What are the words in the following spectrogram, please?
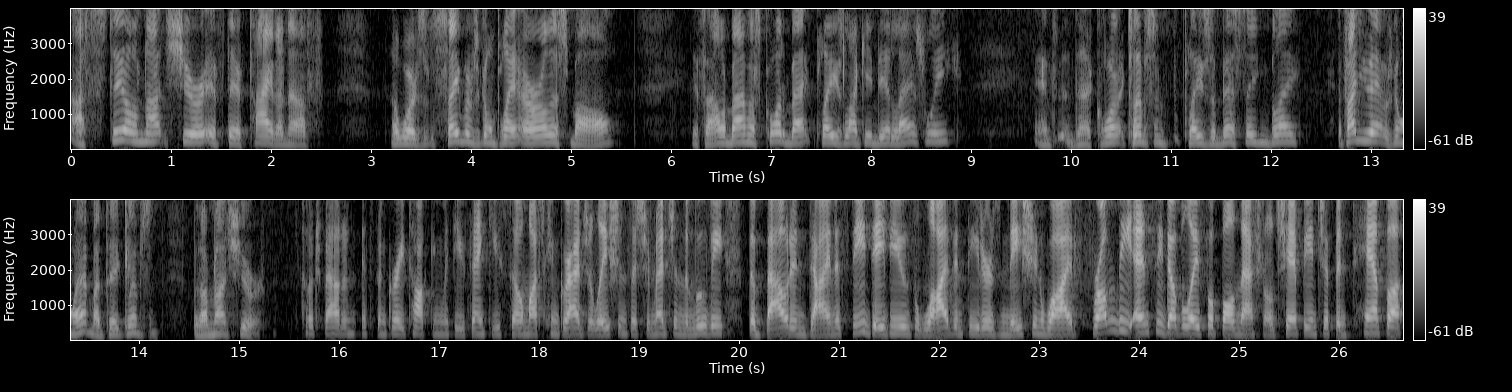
I'm still not sure if they're tight enough. In other words, Saban's going to play early Small. If Alabama's quarterback plays like he did last week, and the Clemson plays the best they can play, if I knew that was going to happen, I'd take Clemson, but I'm not sure. Coach Bowden, it's been great talking with you. Thank you so much. Congratulations. I should mention the movie The Bowden Dynasty debuts live in theaters nationwide from the NCAA Football National Championship in Tampa.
